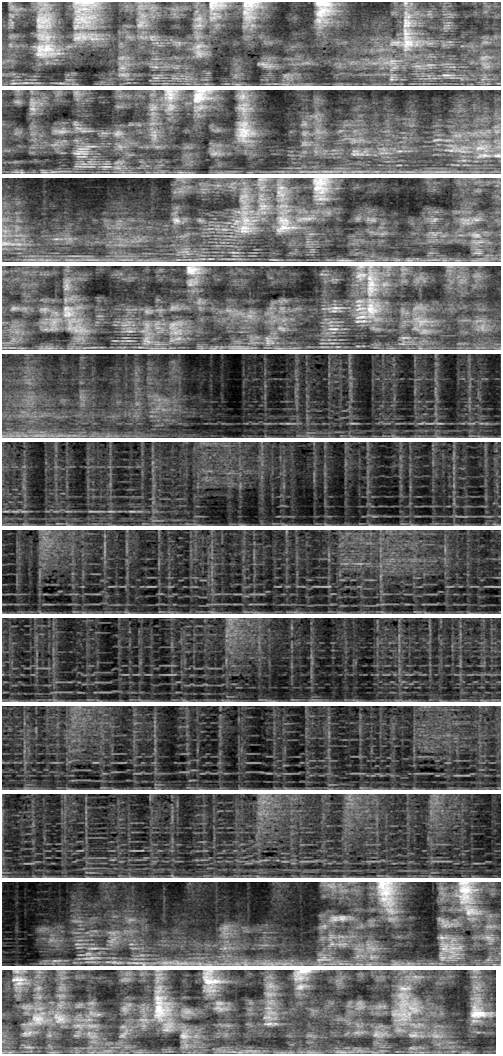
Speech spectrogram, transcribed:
دو ماشین با سرعت دم در آژانس مسکن وای میستن و چند نفر به حالت هجومی و دعوا وارد آژانس مسکن میشن. کارکنان آژانس مشخصه که مدارک و پولهایی رو که خلاف مخفیانه جمع می‌کنن و به محض ورود اونا وانمود می‌کنن هیچ اتفاقی نیفتاده. واحد توسلی توسلی همسرش مشغول جمعآوری چک و وسایل مهمشون هستن. خونه به تدریج داره خراب میشه.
